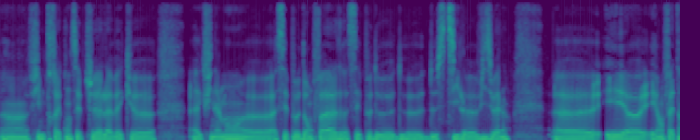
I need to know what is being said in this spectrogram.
un film très conceptuel avec, euh, avec finalement euh, assez peu d'emphase, assez peu de, de, de style visuel. Euh, et, euh, et en fait,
